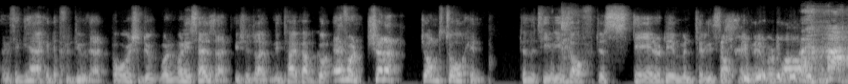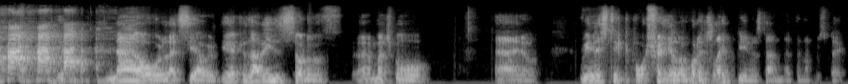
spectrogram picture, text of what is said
And I think, yeah, I could definitely do that. But what we should do when, when he says that, you should like the entire pub go, everyone, shut up. John's talking turn the TVs off, just stare at him until he starts making everyone laugh. Like, yeah. Now let's see how it, yeah, because that is sort of a much more, uh, you know, realistic portrayal of what it's like being a stand-up in that respect.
